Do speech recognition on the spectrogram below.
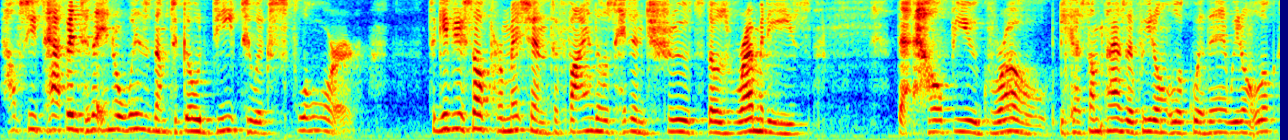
helps you tap into the inner wisdom to go deep, to explore to give yourself permission to find those hidden truths, those remedies that help you grow. Because sometimes if we don't look within, we don't look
